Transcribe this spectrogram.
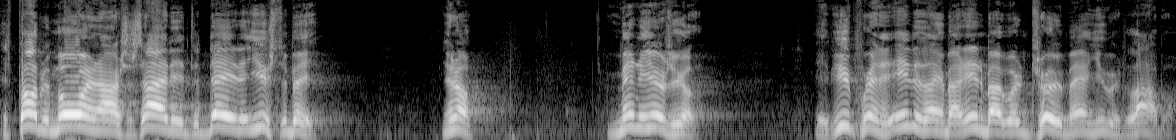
it's probably more in our society today than it used to be. You know, many years ago, if you printed anything about anybody that wasn't true, man, you were liable.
